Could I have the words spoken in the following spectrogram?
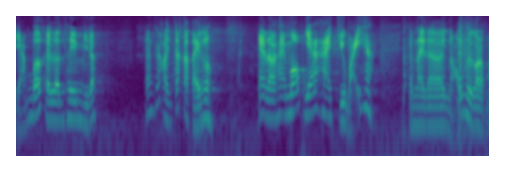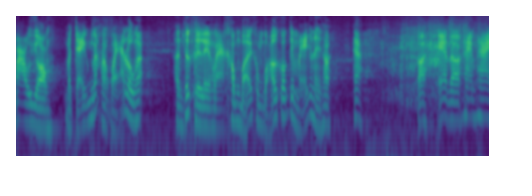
Giảm bớt hay lên thêm gì đó. Rất là rất là tiện luôn. R21 giá 2 triệu 7 ha. Dòng này là nổ thì gọi là bao giòn, mà chạy cũng rất là khỏe luôn á. Hình thức thì liền lạc, không bể, không vỡ có cái mẻ chỗ này thôi. Ha. Rồi R22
